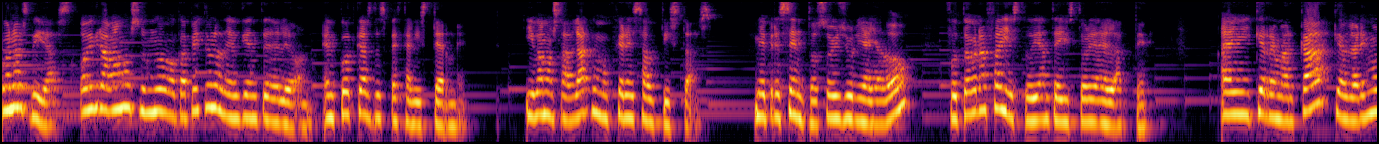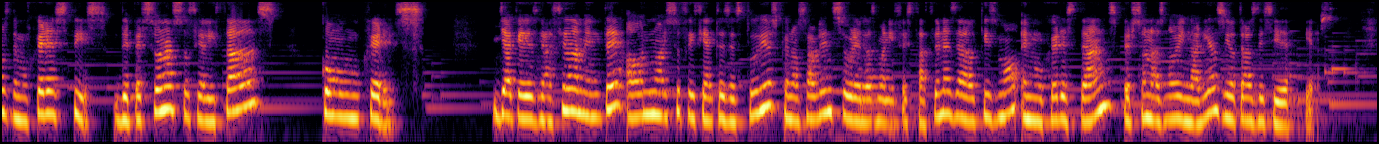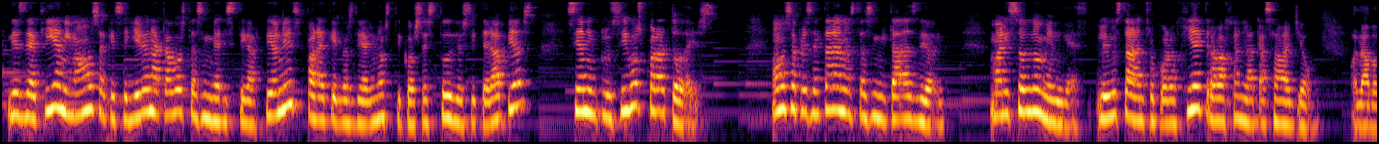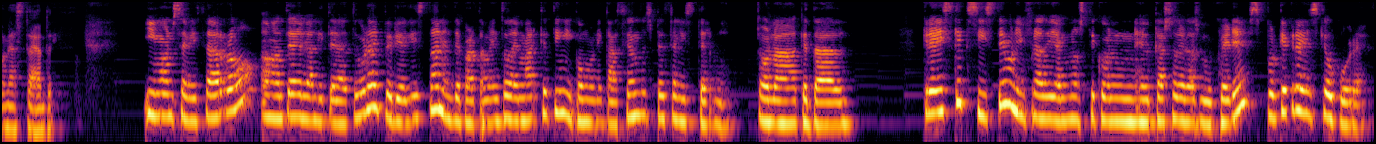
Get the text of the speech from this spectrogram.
Buenos días, hoy grabamos un nuevo capítulo del Diente de León, el podcast de Especialisterne, y vamos a hablar de mujeres autistas. Me presento, soy Julia Yadó, fotógrafa y estudiante de Historia del Arte. Hay que remarcar que hablaremos de mujeres cis, de personas socializadas como mujeres, ya que desgraciadamente aún no hay suficientes estudios que nos hablen sobre las manifestaciones del autismo en mujeres trans, personas no binarias y otras disidencias. Desde aquí animamos a que se lleven a cabo estas investigaciones para que los diagnósticos, estudios y terapias sean inclusivos para todos. Vamos a presentar a nuestras invitadas de hoy. Marisol Domínguez, le gusta la antropología y trabaja en la Casa Batlló. Hola, buenas tardes. Y Monse Bizarro, amante de la literatura y periodista en el Departamento de Marketing y Comunicación de Specialistermi. Hola, ¿qué tal? ¿Creéis que existe un infradiagnóstico en el caso de las mujeres? ¿Por qué creéis que ocurre?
